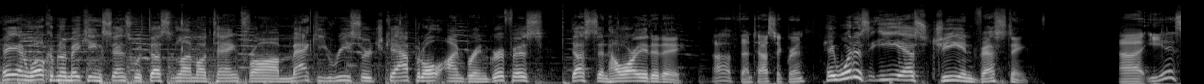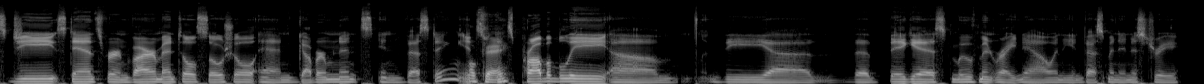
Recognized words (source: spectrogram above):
Hey, and welcome to Making Sense with Dustin Lamontagne from Mackie Research Capital. I'm Bryn Griffiths. Dustin, how are you today? Ah, fantastic, Bryn. Hey, what is ESG investing? Uh, ESG stands for environmental, social, and governance investing. It's, Okay. it's probably um, the uh, the biggest movement right now in the investment industry.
